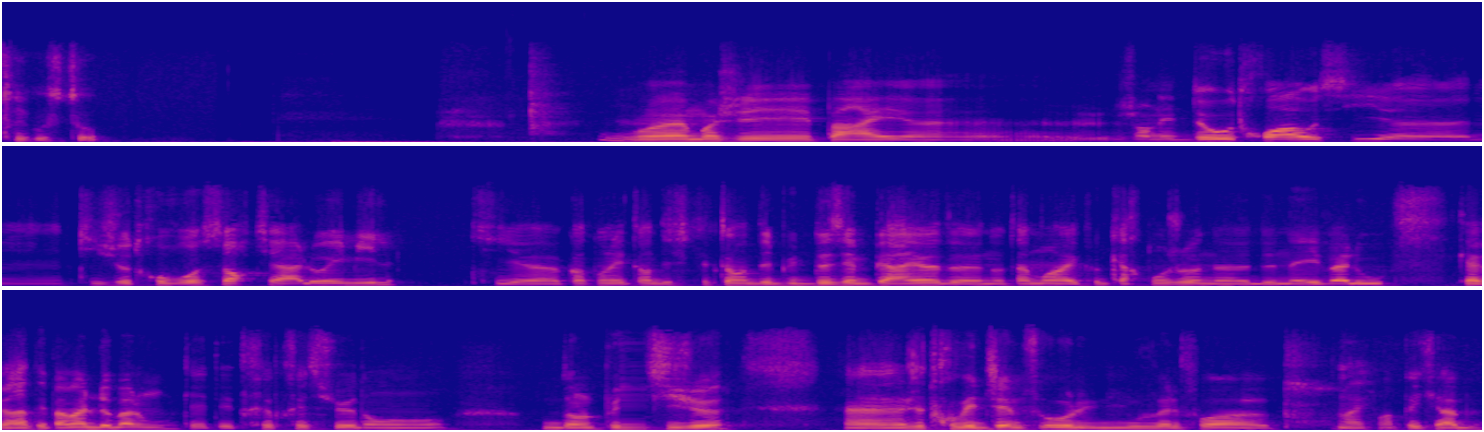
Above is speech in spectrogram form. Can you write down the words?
Très costaud. Ouais, moi j'ai pareil, euh, j'en ai deux ou trois aussi euh, qui je trouve ressortent. Il y a Allo Emile qui, euh, quand on était en difficulté en début de deuxième période, notamment avec le carton jaune de Naïvalou, qui a gratté pas mal de ballons, qui a été très précieux dans, dans le petit jeu. Euh, j'ai trouvé James Hall une nouvelle fois euh, pff, Ouais. impeccable,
